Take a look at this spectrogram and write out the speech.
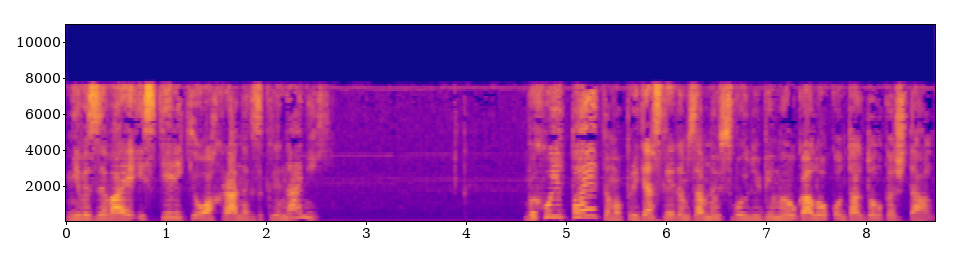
не вызывая истерики у охранных заклинаний? Выходит, поэтому, придя следом за мной в свой любимый уголок, он так долго ждал.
